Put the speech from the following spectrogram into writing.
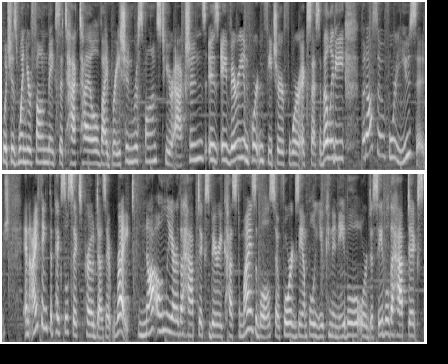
which is when your phone makes a tactile vibration response to your actions, is a very important feature for accessibility, but also for usage. And I think the Pixel 6 Pro does it right. Not only are the haptics very customizable, customizable. So for example, you can enable or disable the haptics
